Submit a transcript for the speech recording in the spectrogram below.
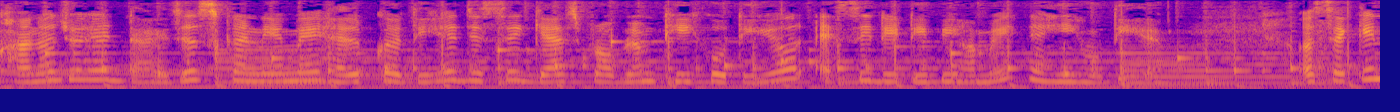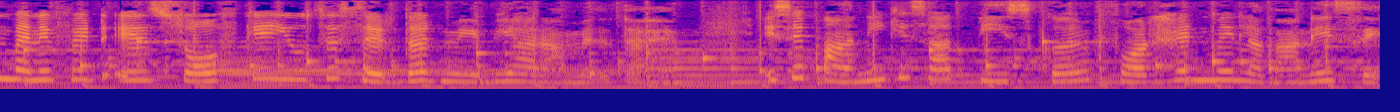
खाना जो है डाइजेस्ट करने में हेल्प करती है, जिससे गैस प्रॉब्लम ठीक होती है और एसिडिटी भी हमें नहीं होती है। सेकेंड बेनिफिट इज़ सॉफ के यूज़ से सिर दर्द में भी आराम मिलता है। इसे पानी के साथ पीस कर फॉरहेड में लगाने से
